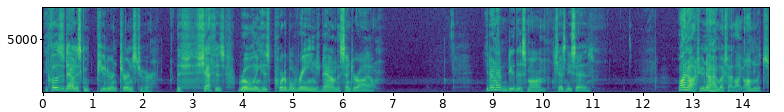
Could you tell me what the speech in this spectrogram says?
He closes down his computer and turns to her. The chef is rolling his portable range down the center aisle. You don't have to do this, Mom, Chesney says. Why not? You know how much I like omelets.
